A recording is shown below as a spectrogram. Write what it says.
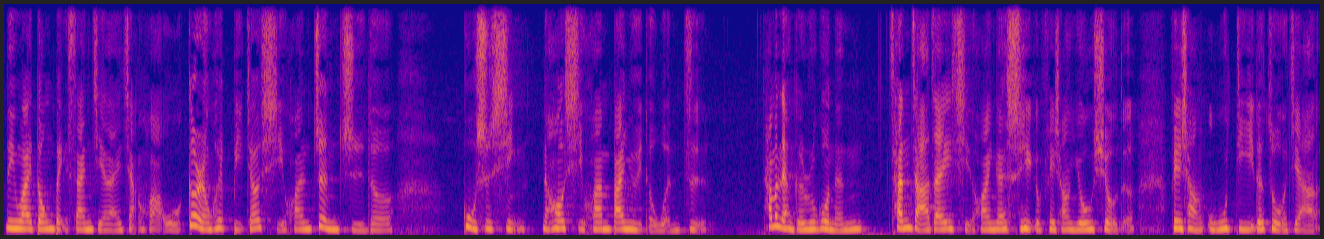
另外东北三杰来讲话，我个人会比较喜欢正直的故事性，然后喜欢班宇的文字。他们两个如果能掺杂在一起的话，应该是一个非常优秀的、非常无敌的作家了。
